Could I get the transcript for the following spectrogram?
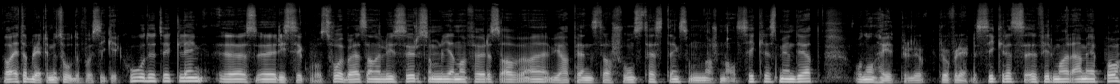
Det var etablerte metoder for sikker kodeutvikling, eh, risiko- og sårbarhetsanalyser som gjennomføres av eh, Vi har penetrasjonstesting som Nasjonal sikkerhetsmyndighet, og noen høyt profilerte sikkerhetsfirmaer er med på.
